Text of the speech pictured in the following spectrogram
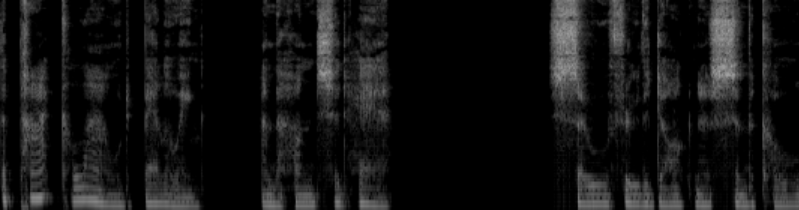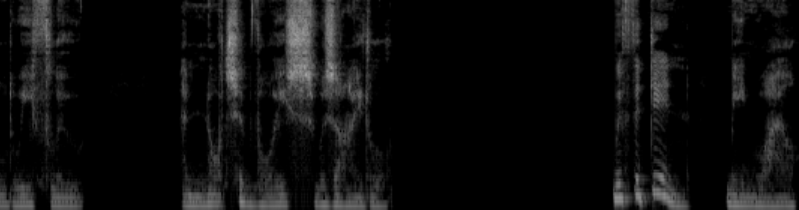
the pack loud bellowing, and the hunted hare. So through the darkness and the cold we flew, and not a voice was idle. With the din, meanwhile,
